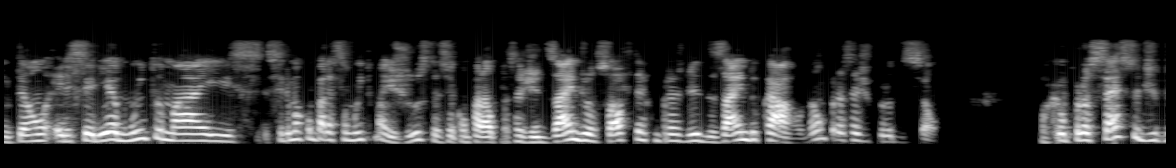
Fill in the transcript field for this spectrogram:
Então, ele seria muito mais. Seria uma comparação muito mais justa se comparar o processo de design de um software com o processo de design do carro, não o processo de produção. Porque o processo de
